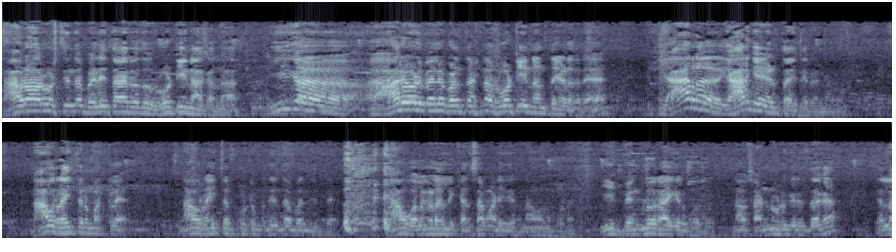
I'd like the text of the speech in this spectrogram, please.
ಸಾವಿರಾರು ವರ್ಷದಿಂದ ಬೆಳೀತಾ ಇರೋದು ರೋಟೀನ್ ಆಗಲ್ಲ. ಈಗ ಆರೇಳು ಬೆಲೆ ಬಂದ ತಕ್ಷಣ ರೋಟೀನ್ ಅಂತ ಹೇಳಿದ್ರೆ, ಯಾರು, ಯಾರಿಗೆ ಹೇಳ್ತಾ ಇದ್ದೀರಾ ನೀವು? ನಾವು ರೈತರ ಮಕ್ಕಳೇ ನಾವು ರೈತರ ಕುಟುಂಬದಿಂದ ಬಂದಿದ್ದೆ. ನಾವು ಹೊಲಗಳಲ್ಲಿ ಕೆಲಸ ಮಾಡಿದ್ದೀರಿ ನಾವು ಕೂಡ. ಈಗ ಬೆಂಗಳೂರು ಆಗಿರ್ಬೋದು. ನಾವು ಸಣ್ಣ ಹುಡುಗರಿದ್ದಾಗ ಎಲ್ಲ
